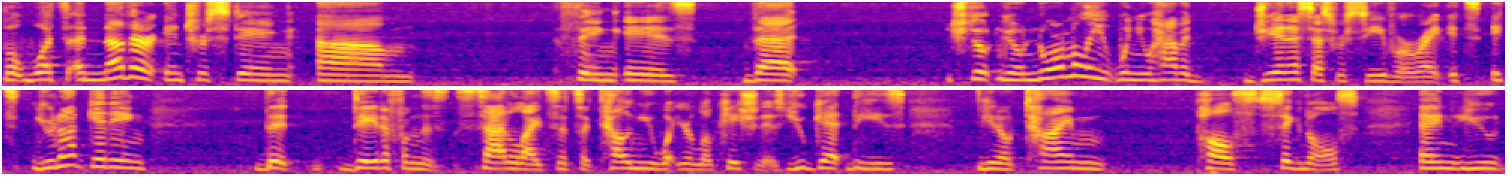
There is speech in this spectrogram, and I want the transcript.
But what's another interesting um, thing is that so, you know normally when you have a GNSS receiver, right? It's it's you're not getting the data from the satellites that's like telling you what your location is. You get these, you know, time pulse signals and you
